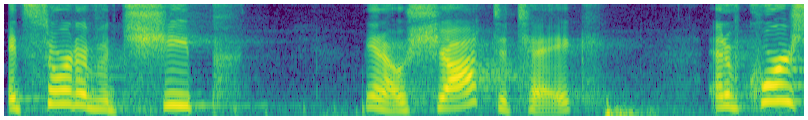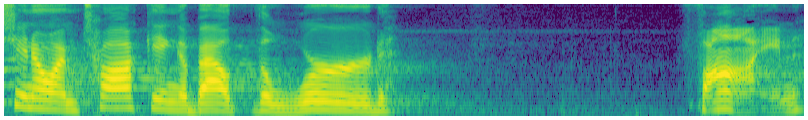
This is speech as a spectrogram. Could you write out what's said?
It's sort of a cheap, you know, shot to take. And of course, you know, I'm talking about the word fine.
